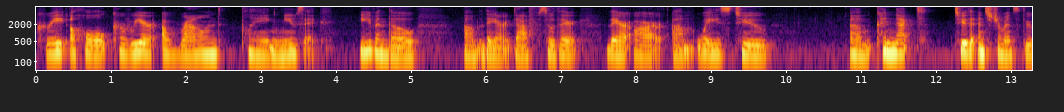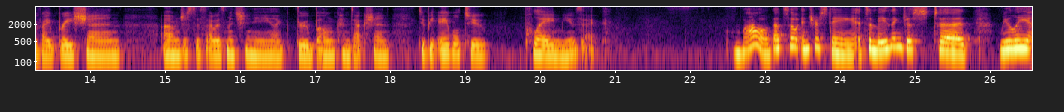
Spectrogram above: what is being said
create a whole career around playing music, even though um, they are deaf. So there, there are um, ways to um, connect to the instruments through vibration, um, just as I was mentioning, like through bone conduction, to be able to play music. Wow, that's so interesting. It's amazing just to really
